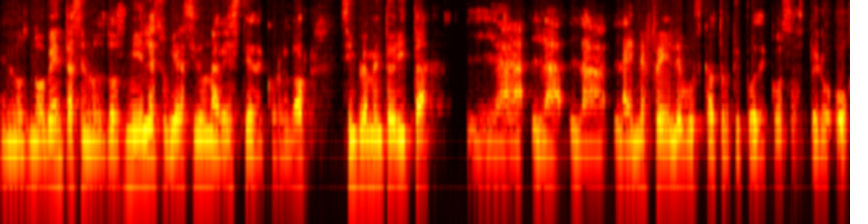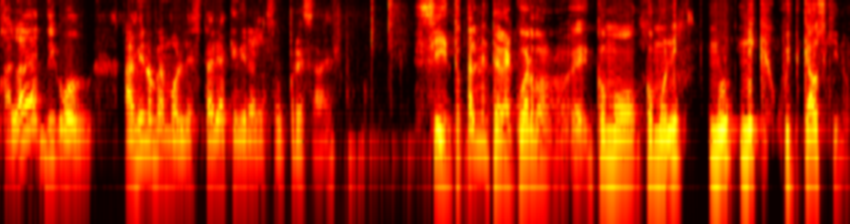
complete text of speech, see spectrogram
en los noventas, en los 2000 hubiera sido una bestia de corredor. Simplemente ahorita la, la, la, la, NFL busca otro tipo de cosas, pero ojalá, digo, a mí no me molestaría que diera la sorpresa, ¿eh? Sí, totalmente de acuerdo. Eh, como, como Nick, Nick Kwiatkowski, ¿no?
